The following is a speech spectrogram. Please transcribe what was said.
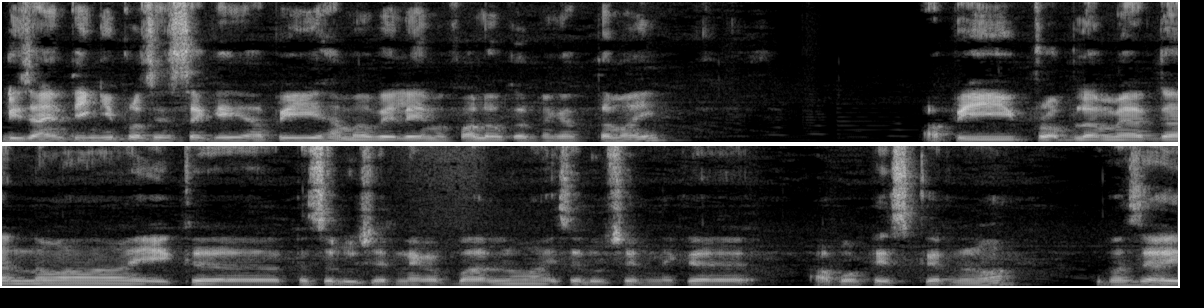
ඩිසයින් තිංගි ප්‍රසෙස් එක අපි හැම වෙලේම ෆලෝ කරන ගත්තමයි අපි ප්‍රොබ්ලම්යක් ගන්නවා ඒකට සලූෂන් එක බලනවා සලූෂන් එක අපෝ ටෙස් කරනවා. පස අය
